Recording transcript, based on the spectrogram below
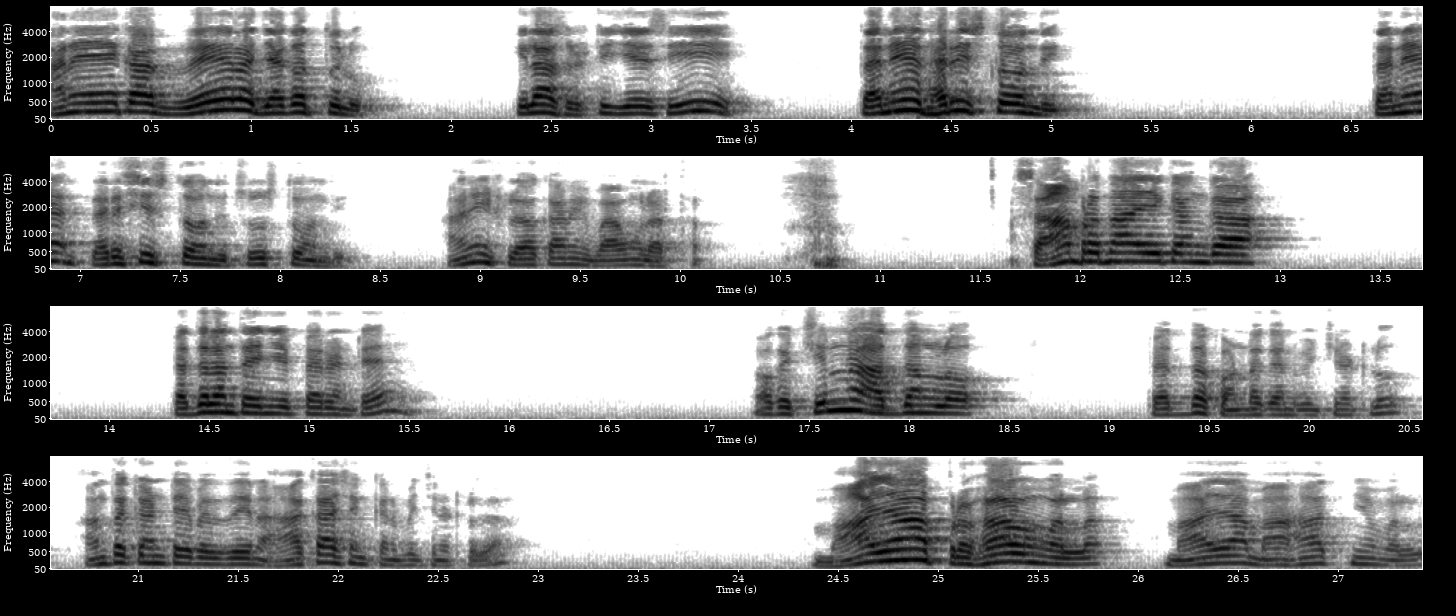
అనేక వేల జగత్తులు ఇలా సృష్టి చేసి తనే ధరిస్తోంది. తనే దర్శిస్తోంది చూస్తోంది అని శ్లోకానికి మామూలు అర్థం. సాంప్రదాయకంగా పెద్దలంతా ఏం చెప్పారంటే ఒక చిన్న అద్దంలో పెద్ద కొండ కనిపించినట్లు అంతకంటే పెద్దదైన ఆకాశం కనిపించినట్లుగా మాయా ప్రభావం వల్ల మాయా మాహాత్మ్యం వల్ల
